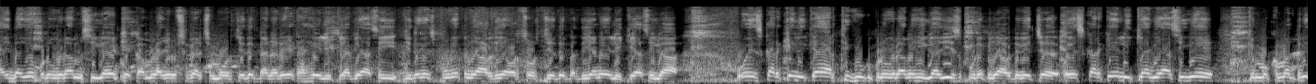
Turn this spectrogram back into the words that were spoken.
ਅੱਜ ਦਾ ਜੋ ਪ੍ਰੋਗਰਾਮ ਸੀਗਾ ਇਹ ਠੇਕਾ ਮੁਲਾਜ਼ਮ ਸੰਘਰਸ਼ ਮੋਰਚੇ ਦੇ ਬੈਨਰ ਹੇਠ ਇਹ ਲਿਖਿਆ ਗਿਆ ਸੀ, ਜਿਹਦੇ ਵਿੱਚ ਪੂਰੇ ਪੰਜਾਬ ਦੀਆਂ ਆਊਟਸੋਰਸ ਜਥੇਬੰਦੀਆਂ ਨੇ ਲਿਖਿਆ ਸੀਗਾ। ਉਹ ਇਸ ਕਰਕੇ ਲਿਖਿਆ ਅਰਥੀ ਫੂਕ ਪ੍ਰੋਗਰਾਮ ਹੀਗਾ ਜੀ, ਇਸ ਪੂਰੇ ਪੰਜਾਬ ਦੇ ਵਿੱਚ। ਇਸ ਕਰਕੇ ਲਿਖਿਆ ਗਿਆ ਸੀਗੇ ਕਿ ਮੁੱਖ ਮੰਤਰੀ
